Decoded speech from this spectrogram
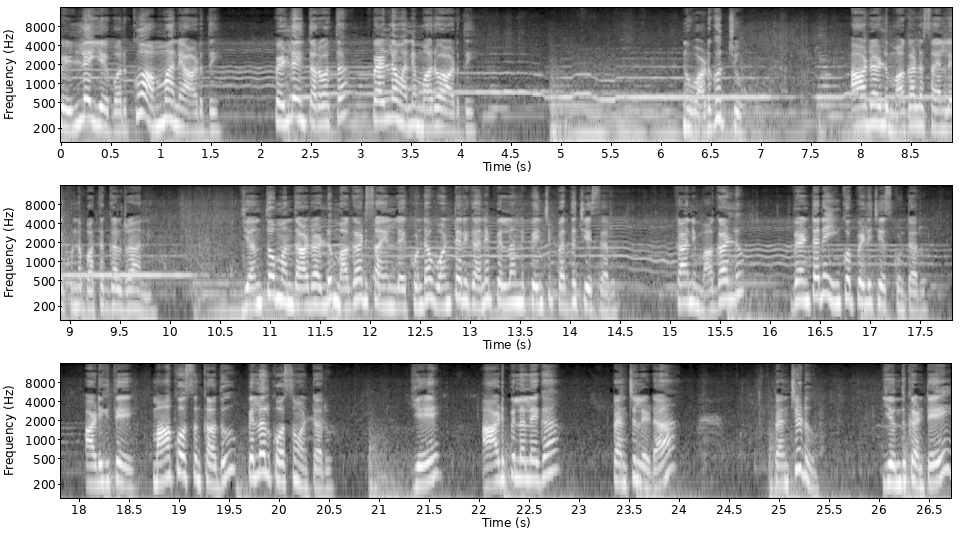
పెళ్ళయ్యే వరకు అమ్మ అనే ఆడది. పెళ్ళైన తర్వాత పెళ్ళం అనే మరో ఆడది. నువ్వు అడగొచ్చు. ఆడాళ్ళు మగాళ్ళ సాయం లేకుండా బతకగలరా అని. ఎంతో మంది ఆడాళ్ళు మగాడి సాయం లేకుండా ఒంటరిగానే పిల్లల్ని పెంచి పెద్ద చేశారు. కానీ మగాళ్ళు వెంటనే ఇంకో పెళ్ళి చేసుకుంటారు. అడిగితే మా కోసం కాదు పిల్లల కోసం అంటారు. ఏ? ఆడిపిల్లలేగా? పెంచలేడా? పెంచడు. ఎందుకంటే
